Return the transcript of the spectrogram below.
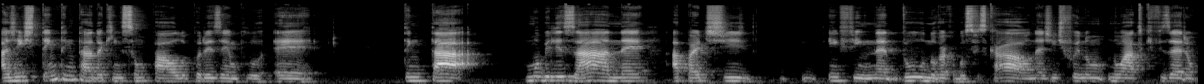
a gente tem tentado aqui em São Paulo, por exemplo, é, tentar mobilizar, né, a partir, enfim, né, do novo arcabouço fiscal, né, a gente foi no, no ato que fizeram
